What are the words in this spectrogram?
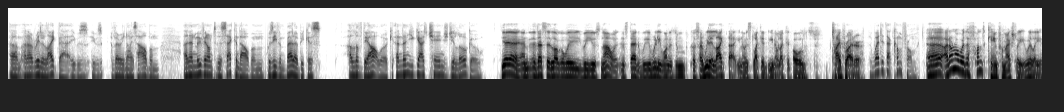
Um, and I really liked that. It was it was a very nice album. And then moving on to the second album was even better because I loved the artwork. And then you guys changed your logo Yeah, yeah, and that's the logo we, we use now. Instead, we really wanted to because I really like that. You know, it's like a you know like an old typewriter. Where did that come from? Uh, I don't know where the font came from actually. Really,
